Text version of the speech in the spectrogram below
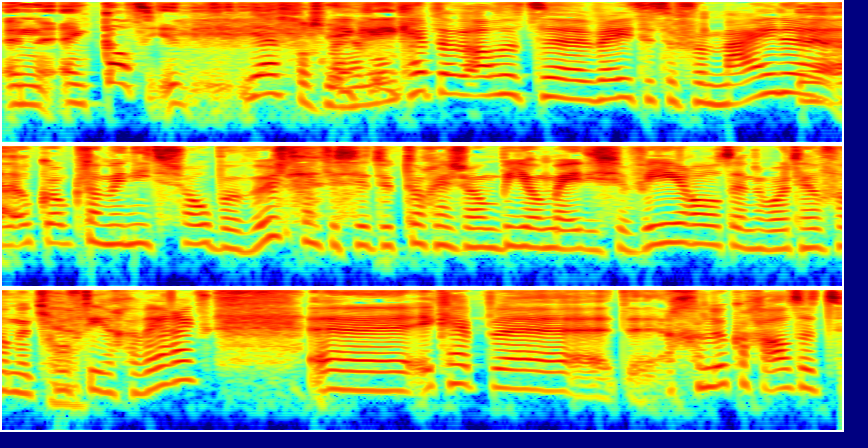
en, en Kat, jij hebt volgens mij. Ik, ik heb dat altijd uh, weten te vermijden. Ja. Ook, ook dan weer niet zo bewust, want je zit natuurlijk toch in zo'n biomedische wereld en er wordt heel veel met proefdieren ja. gewerkt. Uh, ik heb uh, gelukkig altijd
